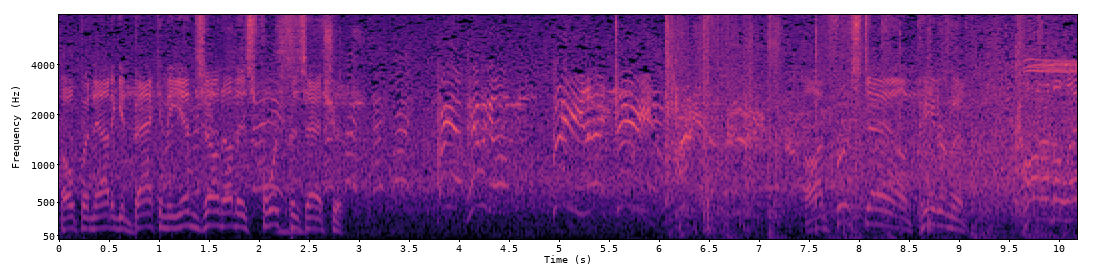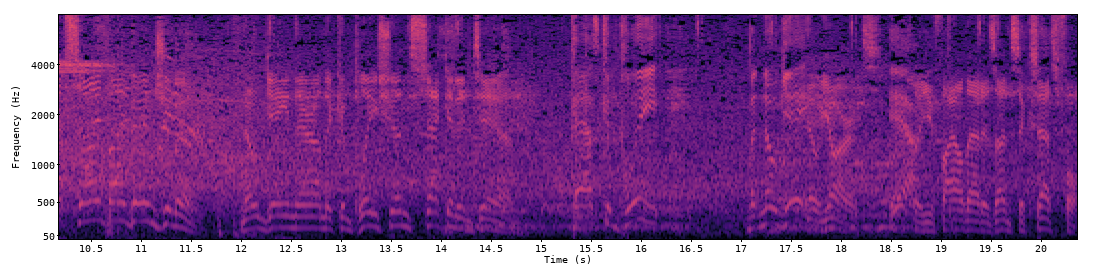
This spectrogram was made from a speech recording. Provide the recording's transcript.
Hoping now to get back in the end zone on this fourth possession. On first down, Peterman. Caught on the left side by Benjamin. No gain there on the completion. Second and ten. Pass complete, but no gain. No yards. Yeah. So you file that as unsuccessful.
